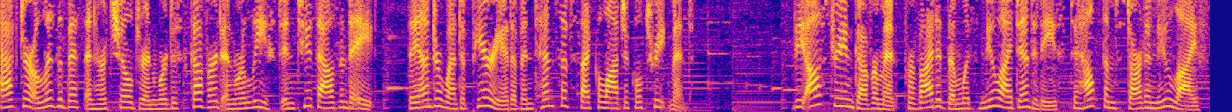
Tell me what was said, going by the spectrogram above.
After Elisabeth and her children were discovered and released in 2008, they underwent a period of intensive psychological treatment. The Austrian government provided them with new identities to help them start a new life,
